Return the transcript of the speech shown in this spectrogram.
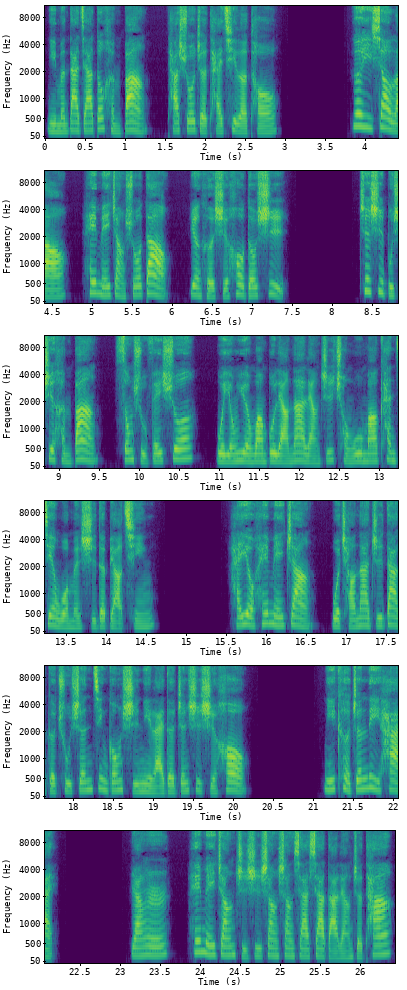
你们大家都很棒。他说着，抬起了头。乐意效劳，黑莓长说道，任何时候都是。这是不是很棒？松鼠飞说：“我永远忘不了那两只宠物猫看见我们时的表情。还有黑莓长，我朝那只大个畜生进攻时，你来的真是时候。你可真厉害。”然而，黑莓长只是上上下下打量着他，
